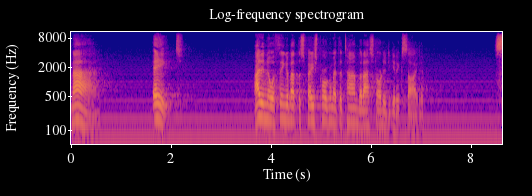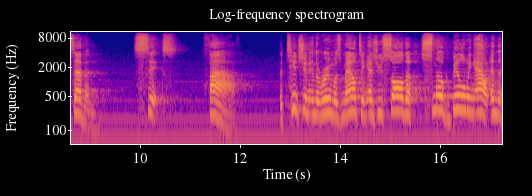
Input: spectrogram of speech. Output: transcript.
9, eight. I didn't know a thing about the space program at the time, but I started to get excited. Seven, six, five. The tension in the room was mounting as you saw the smoke billowing out and the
